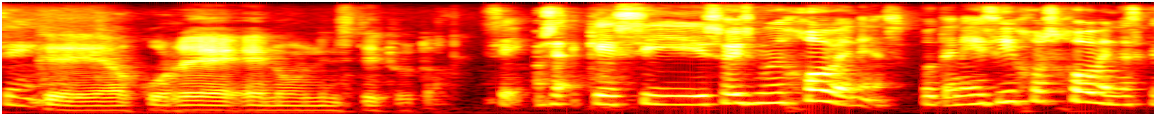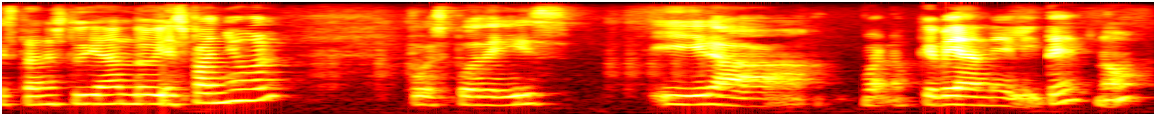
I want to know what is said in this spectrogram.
que ocurre en un instituto. Sí, o sea que si sois muy jóvenes o tenéis hijos jóvenes que están estudiando español, pues podéis ir a, bueno, que vean élite, ¿no?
